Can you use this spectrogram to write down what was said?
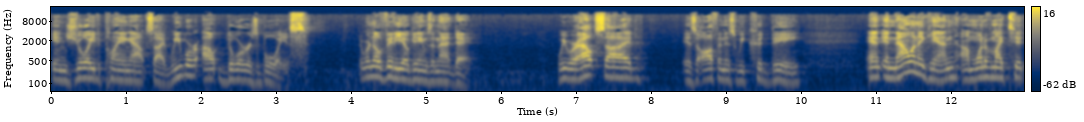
enjoyed playing outside. We were outdoors boys. There were no video games in that day. We were outside as often as we could be. And, and now and again, um, one of my t-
